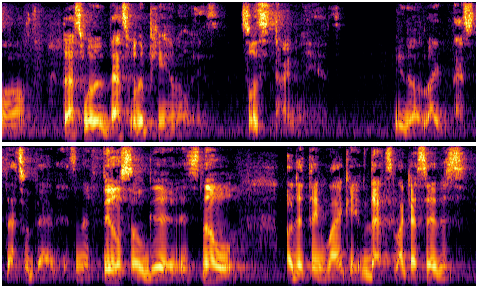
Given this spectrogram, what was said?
are soft. That's what a, that's what a piano is. So it's is. You know, like that's that's what that is, and it feels so good. It's no other thing like it. And that's like I said, it's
